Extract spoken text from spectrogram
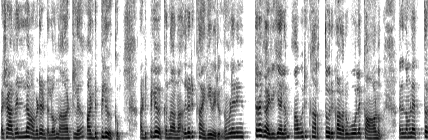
പക്ഷേ അതെല്ലാം അവിടെ ഉണ്ടല്ലോ നാട്ടിൽ അടുപ്പിൽ വെക്കും. അടുപ്പിൽ വെക്കുന്ന പറഞ്ഞാൽ അതിലൊരു കരി വരും. നമ്മളതിനെ എത്ര കഴുകിയാലും ആ ഒരു കറുത്ത ഒരു കളർ പോലെ കാണും. അതിന് നമ്മൾ എത്ര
